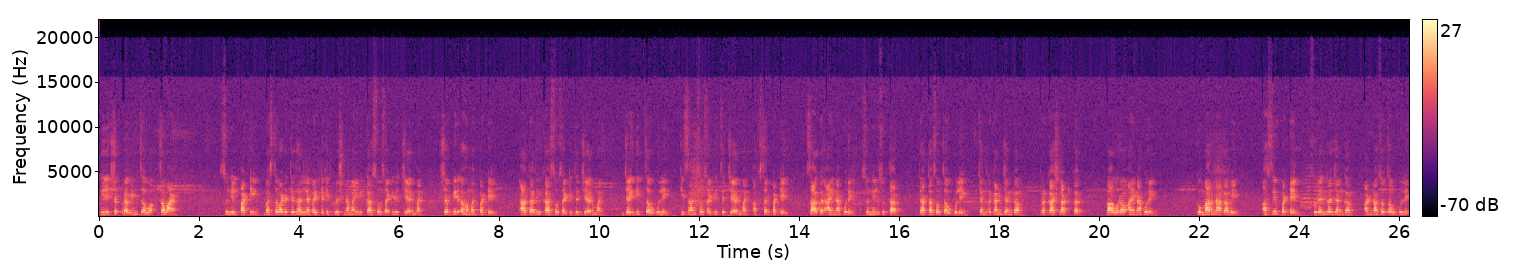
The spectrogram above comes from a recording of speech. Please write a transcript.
निरीक्षक प्रवीण चव्हा चव्हाण सुनील पाटील बस्तवाड येथे झालेल्या बैठकीत कृष्णामाई विकास सोसायटीचे चेअरमन शब्बीर अहमद पटेल आझाद विकास सोसायटीचे चेअरमन जयदीप चौगुले किसान सोसायटीचे चेअरमन अफसर पटेल सागर आयनापुरे सुनील सुतार तातासो चौगुले चंद्रकांत जंगम प्रकाश लाटकर बाबूराव आयनापुरे कुमार नागावे आसिफ पटेल सुरेंद्र जंगम अण्णासो चौगुले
